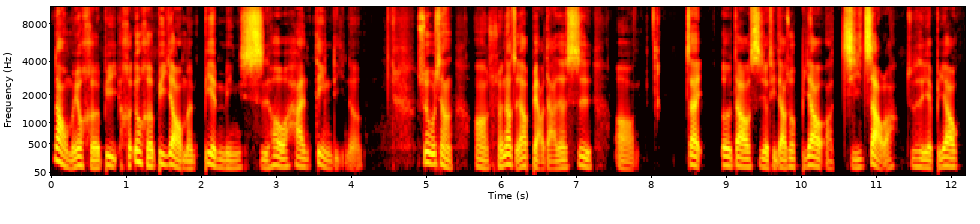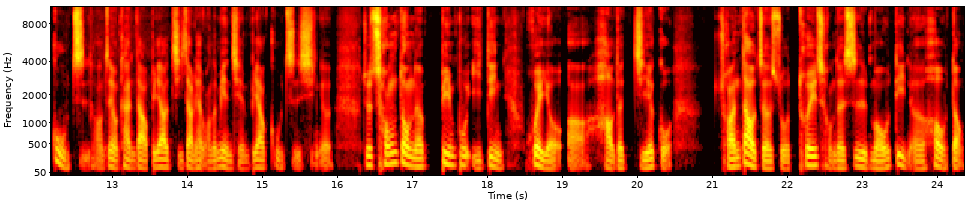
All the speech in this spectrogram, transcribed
那我们又何必何又何必要我们辨明时候和定理呢？所以我想啊，传道者要表达的是哦，在二到四节提到说，不要啊急躁啊，就是也不要固执哦。这有看到，不要急躁的往的面前，不要固执行恶，就是冲动呢，并不一定会有啊好的结果。传道者所推崇的是谋定而后动，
